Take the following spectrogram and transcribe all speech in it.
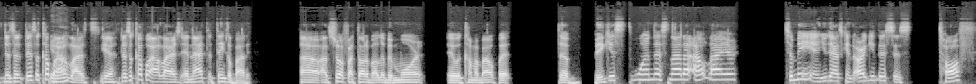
There's a there's a couple You know? outliers. Yeah, there's a couple outliers, and I have to think about it. Uh, I'm sure if I thought about it a little bit more, it would come about. But the biggest one that's not an outlier to me, and you guys can argue this, is Toph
